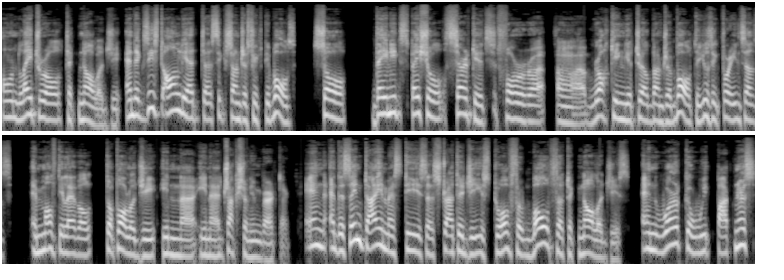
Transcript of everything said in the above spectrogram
on lateral technology and exist only at uh, 650 volts. So they need special circuits for uh, uh blocking 1200 volt using, for instance, a multi-level topology in, uh, in a traction inverter. And at the same time, ST's uh, strategy is to offer both technologies and work with partners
